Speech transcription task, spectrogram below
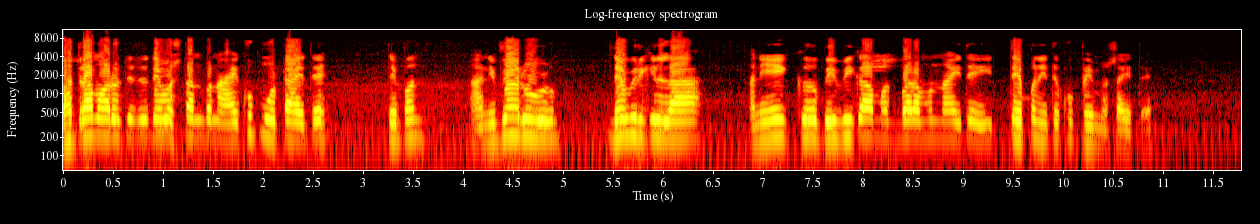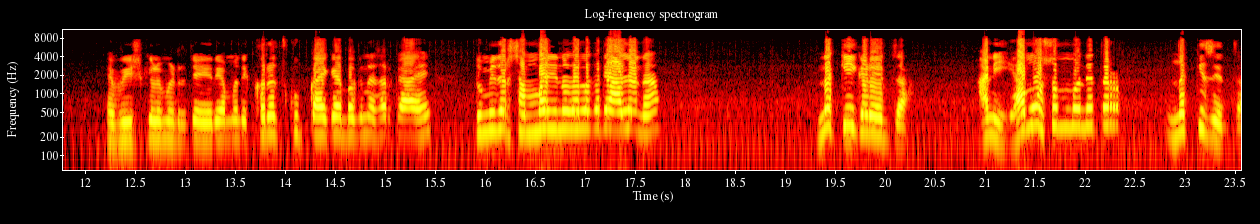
भद्रा मारुतीचं देवस्थान पण आहे खूप मोठं आहे ते. ते पण. आणि वेरूळ देवगिरी किल्ला आणि एक बेबिका मकबरा म्हणून आहे ते. ते पण इथे खूप फेमस आहे इथे. या वीस किलोमीटरच्या एरियामध्ये खरंच खूप काय काय बघण्यासारखं आहे. तुम्ही जर संभाजीनगरला कधी आले ना नक्की इकडे येत जा. आणि ह्या मोसममध्ये तर नक्कीच येत जा.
